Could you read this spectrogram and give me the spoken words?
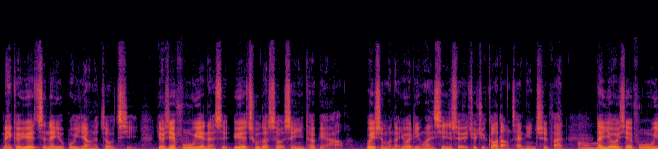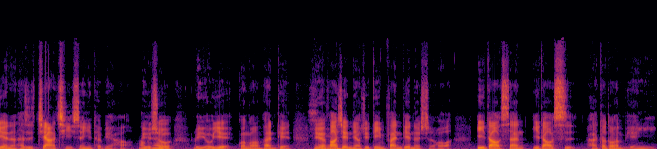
每个月之内有不一样的周期，有些服务业呢是月初的时候生意特别好。为什么呢？因为领完薪水就去高档餐厅吃饭。Oh. 那有一些服务业呢，它是假期生意特别好，比如说旅游业、观光饭店。你会发现，你要去订饭店的时候啊，一到三、一到四，它都很便宜。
